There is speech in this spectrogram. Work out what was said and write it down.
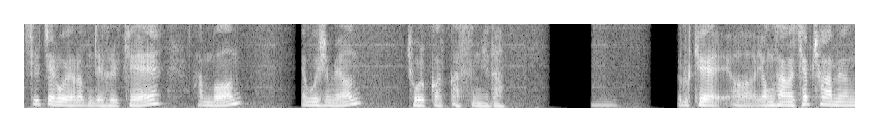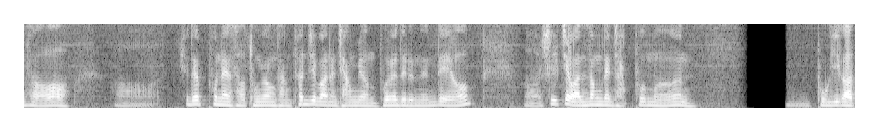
실제로 여러분들이 그렇게 한번 해보시면 좋을 것 같습니다. 이렇게 어, 영상을 캡처하면서 어, 휴대폰에서 동영상 편집하는 장면 보여드렸는데요. 어, 실제 완성된 작품은 음, 보기가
